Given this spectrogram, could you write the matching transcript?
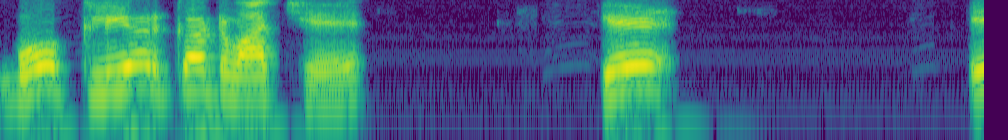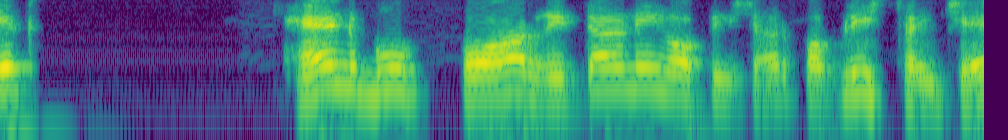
બહુ ક્લિયર કટ વાત છે કે એક handbook for returning officer publish થઈ છે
